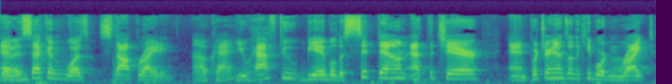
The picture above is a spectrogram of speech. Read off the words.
and the second was stop writing. Okay. You have to be able to sit down at the chair and put your hands on the keyboard and write.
